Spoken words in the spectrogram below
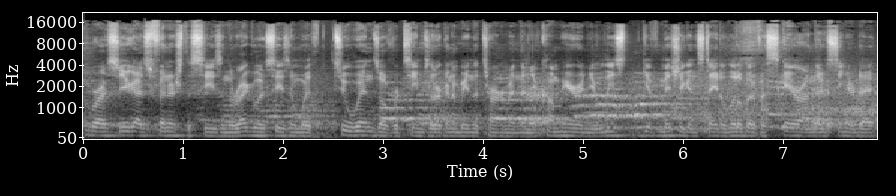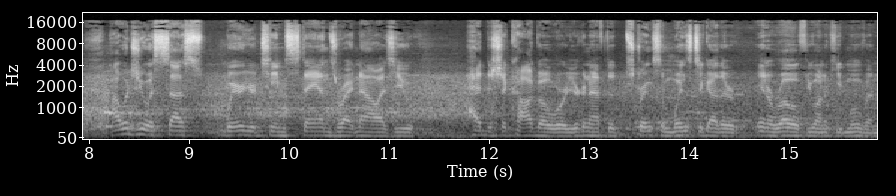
Right, so you guys finished the season, the regular season, with two wins over teams that are going to be in the tournament. Then you come here and you at least give Michigan State a little bit of a scare on their senior day. How would you assess where your team stands right now as you head to Chicago, where you're going to have to string some wins together in a row if you want to keep moving?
